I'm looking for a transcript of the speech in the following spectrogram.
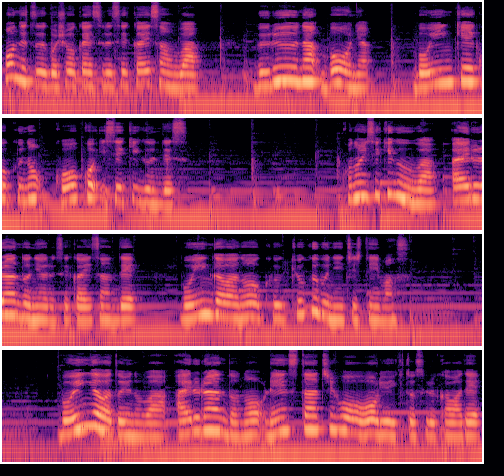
本日ご紹介する世界遺産はブルーナ・ボーニャ母音渓谷の考古遺跡群です。この遺跡群はアイルランドにある世界遺産でボイン川の屈曲部に位置しています。ボイン川というのはアイルランドのレンスター地方を流域とする川で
